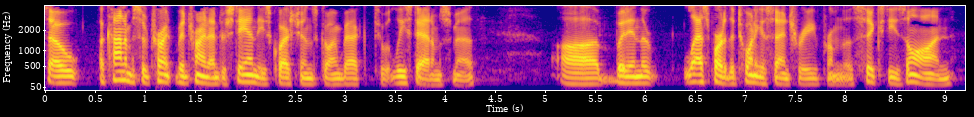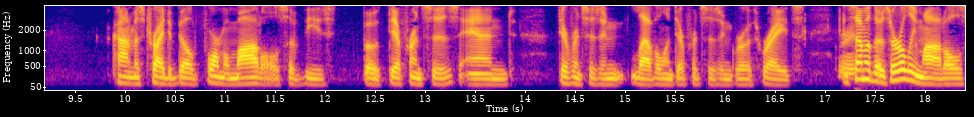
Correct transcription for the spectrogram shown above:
So economists have try, been trying to understand these questions going back to at least Adam Smith. Uh, but in the last part of the 20th century, from the 60s on, economists tried to build formal models of these both differences and differences in level and differences in growth rates. Right. In some of those early models,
